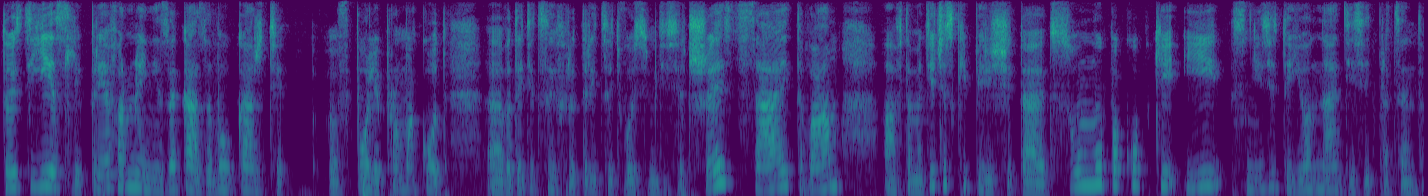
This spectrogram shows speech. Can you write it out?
То есть, если при оформлении заказа вы укажете в поле промокод э, вот эти цифры 3086, сайт вам автоматически пересчитает сумму покупки и снизит ее на 10%.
